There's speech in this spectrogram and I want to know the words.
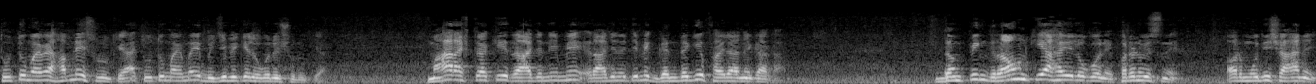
तूतू मई में हमने शुरू किया तूतू महिमा बीजेपी के लोगों ने शुरू किया। महाराष्ट्र की राजनीति में राजनीति में गंदगी फैलाने का काम। डंपिंग ग्राउंड किया है ये लोगों ने, फडणवीस ने, और मोदी शाह ने।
